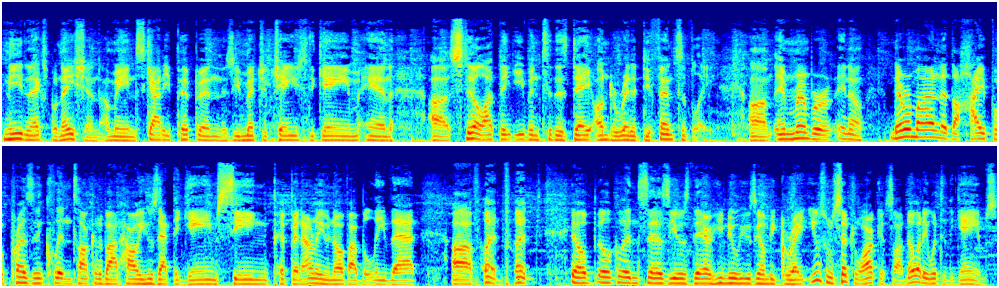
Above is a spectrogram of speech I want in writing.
need an explanation, I mean, Scottie Pippen, as you mentioned, changed the game, and uh, still, I think even to this day, underrated defensively. Um, and remember, you know, never mind the hype of President Clinton talking about how he was at the game seeing Pippen. I don't even know if I believe that, uh, but but you know, Bill Clinton says he was there. He knew he was going to be great. He was from Central Arkansas. Nobody went to the games,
